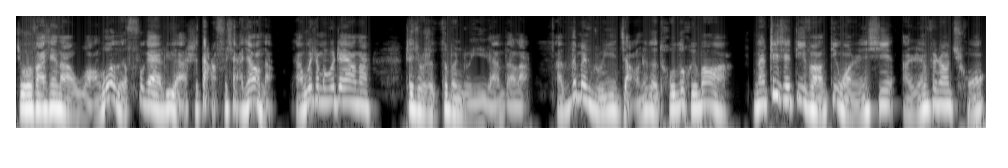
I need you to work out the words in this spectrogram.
就会发现呢，网络的覆盖率啊是大幅下降的啊。为什么会这样呢？这就是资本主义原则了啊！资本主义讲这个投资回报啊，那这些地方地广人稀啊，人非常穷，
